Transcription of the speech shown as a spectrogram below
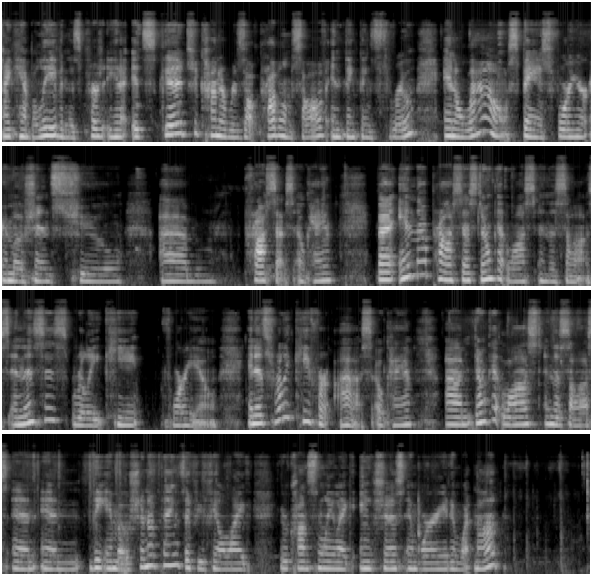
I can't believe in this person. You know, it's good to kind of result problem solve and think things through and allow space for your emotions to um, process. Okay. But in that process, don't get lost in the sauce. And this is really key for you. And it's really key for us, okay? Um, don't get lost in the sauce and, and the emotion of things if you feel like you're constantly like anxious and worried and whatnot.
